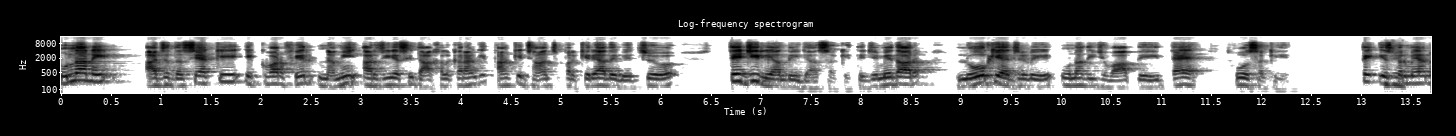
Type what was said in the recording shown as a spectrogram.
ਉਹਨਾਂ ਨੇ ਅੱਜ ਦੱਸਿਆ ਕਿ ਇੱਕ ਵਾਰ ਫਿਰ ਨਵੀਂ ਅਰਜ਼ੀ ਅਸੀਂ ਦਾਖਲ ਕਰਾਂਗੇ ਤਾਂ ਕਿ ਜਾਂਚ ਪ੍ਰਕਿਰਿਆ ਦੇ ਵਿੱਚ ਤੇਜ਼ੀ ਲਿਆਂਦੀ ਜਾ ਸਕੇ ਤੇ ਜ਼ਿੰਮੇਦਾਰ ਲੋਕ ਆ ਜਿਹੜੇ ਉਹਨਾਂ ਦੀ ਜਵਾਬਦੇਹੀ ਤੈਅ ਹੋ ਸਕੇ। ਤੇ ਇਸ। ਦਰਮਿਆਨ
